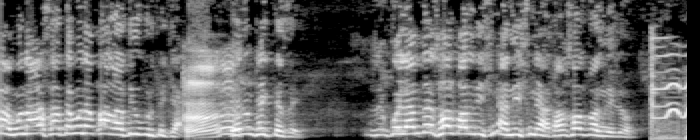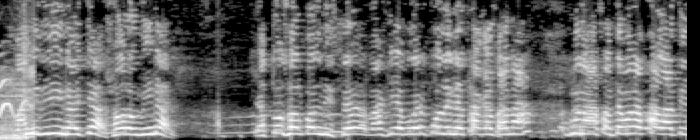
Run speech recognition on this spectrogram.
না মনে আসাতে মনে পালা উপর থেকে। এরকম ঠেকতেছে। কইলাম যে সলপাল নিস না নিস না তাও সলপাল নিল। মাগির নাই কে? সরমই নাই। এত সলপাল নিচ্ছে বাকি এবার কলিনে থাকা তা না। মনে আসাতে মনে পালাতে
